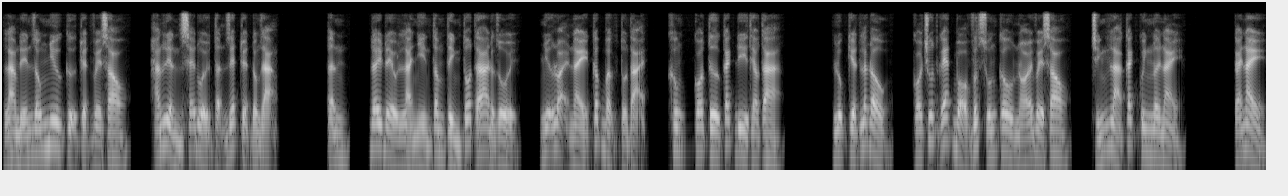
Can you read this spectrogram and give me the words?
Làm đến giống như cự tuyệt về sau, hắn liền sẽ đuổi tận giết tuyệt đồng dạng. Ân, đây đều là nhìn tâm tình tốt ta được rồi, những loại này cấp bậc tồn tại, không có tư cách đi theo ta. Lục kiệt lắc đầu, có chút ghét bỏ vứt xuống câu nói về sau, chính là cách quinh nơi này. Cái này,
